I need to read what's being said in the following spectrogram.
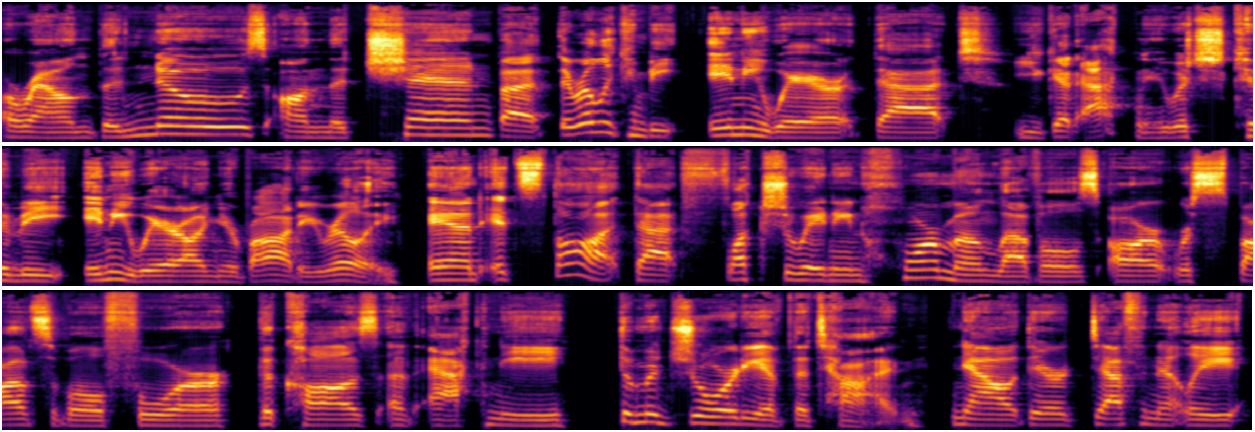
around the nose, on the chin, but they really can be anywhere that you get acne, which can be anywhere on your body, really. And it's thought that fluctuating hormone levels are responsible for the cause of acne the majority of the time. Now, there are definitely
